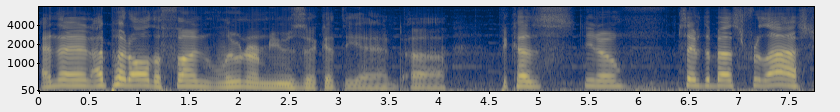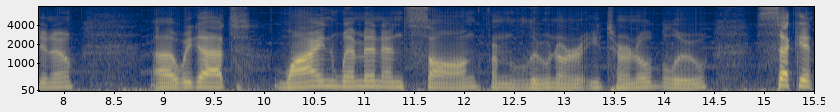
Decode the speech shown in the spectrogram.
and then I put all the fun lunar music at the end, uh, because, you know, save the best for last, you know. Uh, we got Wine, Women, and Song from Lunar Eternal Blue. Second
